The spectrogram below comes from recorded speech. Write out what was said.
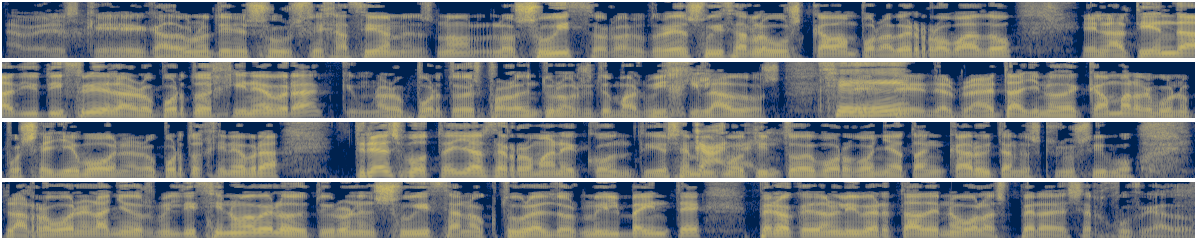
A ver, es que cada uno tiene sus fijaciones, ¿no? Los suizos, las autoridades suizas lo buscaban por haber robado en la tienda Duty Free del aeropuerto de Ginebra, que un aeropuerto es probablemente uno de los sitios más vigilados del planeta, lleno de cámaras. Bueno, pues se llevó en el aeropuerto de Ginebra tres botellas de Romane Conti, ese mismo tinto de Borgoña tan caro y tan exclusivo. La robó en el año 2019, lo detuvieron en Suiza en octubre del 2020, pero quedó en libertad de nuevo a la espera de ser juzgado.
